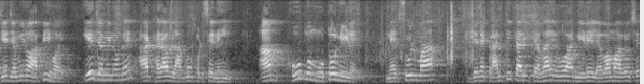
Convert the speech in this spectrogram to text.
જે જમીનો આપી હોય, એ જમીનોને આ ઠરાવ લાગુ પડશે નહીં. આમ ખૂબ મોટો નિર્ણય મહેસૂલમાં જેને ક્રાંતિકારી કહેવાય એવો આ નિર્ણય લેવામાં આવ્યો છે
